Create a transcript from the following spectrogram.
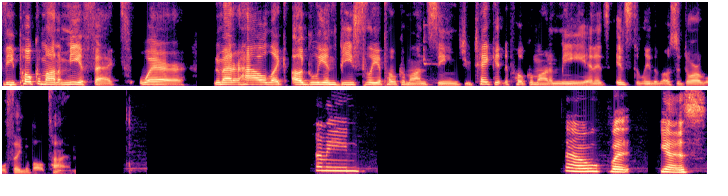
the Pokemon of me effect, where no matter how like ugly and beastly a Pokemon seems, you take it to Pokemon of me, and it's instantly the most adorable thing of all time. I mean, no, but yes.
